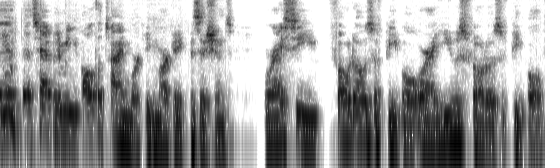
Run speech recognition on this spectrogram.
Yeah. that's happened to me all the time working marketing positions where I see photos of people or I use photos of people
